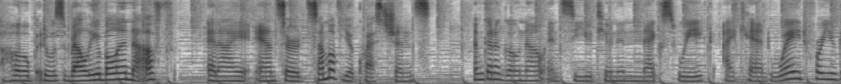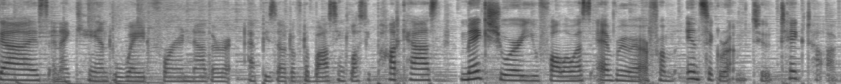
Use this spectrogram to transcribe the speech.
hope it was valuable enough and I answered some of your questions. I'm gonna go now and see you tune in next week. I can't wait for you guys, and I can't wait for another episode of the Bossing Glossy podcast. Make sure you follow us everywhere from Instagram to TikTok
